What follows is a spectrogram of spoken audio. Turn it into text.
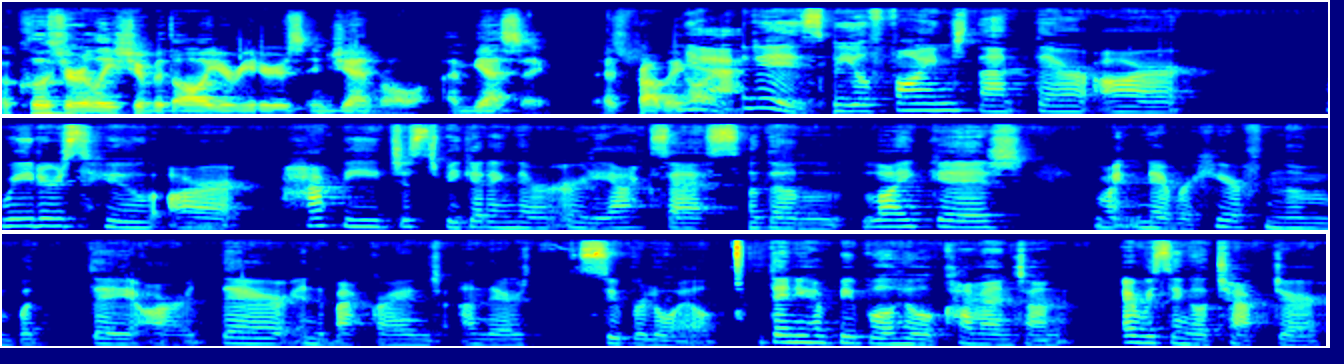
a closer relationship with all your readers in general. I'm guessing that's probably hard. Yeah, it is. You'll find that there are readers who are happy just to be getting their early access. They'll like it. Might never hear from them, but they are there in the background and they're super loyal. Then you have people who will comment on every single chapter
